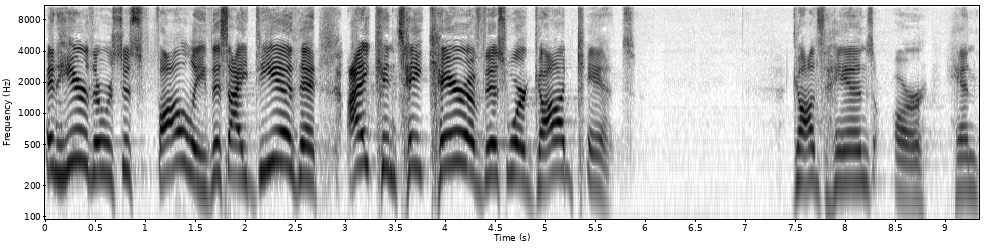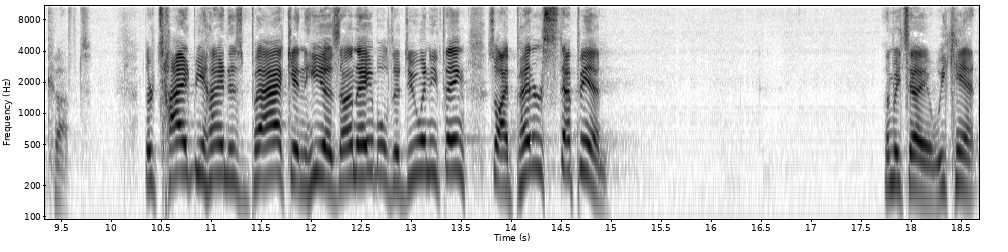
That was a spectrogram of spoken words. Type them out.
And here there was this folly, this idea that I can take care of this where God can't. God's hands are handcuffed. They're tied behind his back and he is unable to do anything, so I better step in. Let me tell you, we can't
